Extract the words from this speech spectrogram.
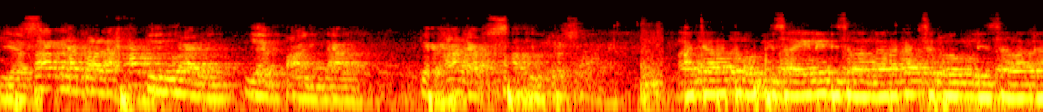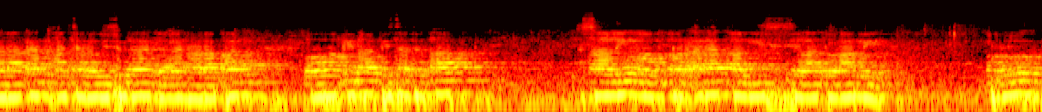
didasarkan pada hati nurani yang paling dalam terhadap satu persoalan Acara temu pisah ini diselenggarakan sebelum diselenggarakan acara wisuda dengan harapan bahwa kita bisa tetap saling mempererat tali silaturahmi perlu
